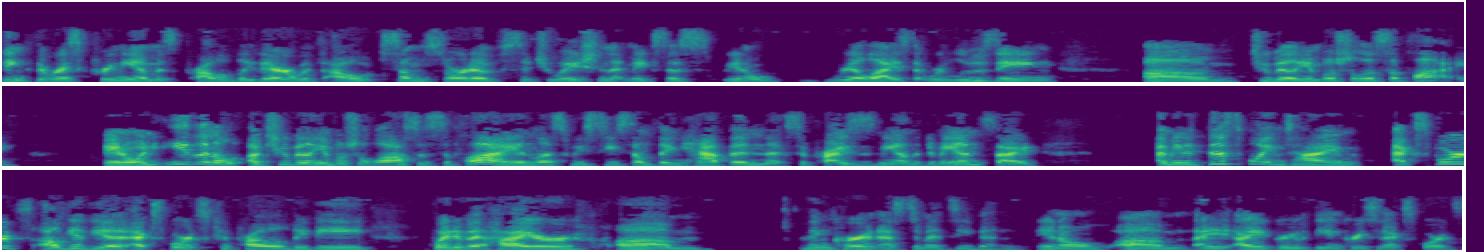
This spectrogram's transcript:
think the risk premium is probably there without some sort of situation that makes us, you know, realize that we're losing um, two billion bushel of supply. You know, and even a, a 2 billion bushel loss of supply, unless we see something happen that surprises me on the demand side. I mean, at this point in time, exports, I'll give you exports could probably be quite a bit higher um, than current estimates, even. You know, um, I, I agree with the increase in exports.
